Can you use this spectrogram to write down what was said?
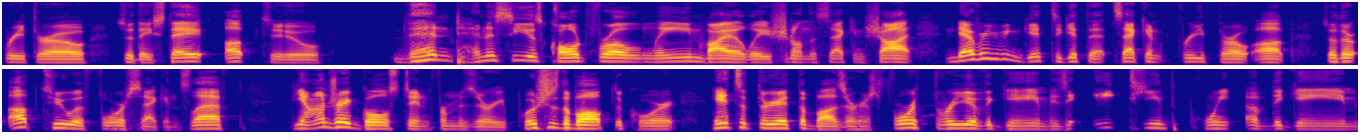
free throw, so they stay up to then Tennessee is called for a lane violation on the second shot. Never even get to get that second free throw up. So they're up two with four seconds left. DeAndre Gholston from Missouri pushes the ball up the court, hits a three at the buzzer, his fourth three of the game, his 18th point of the game,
